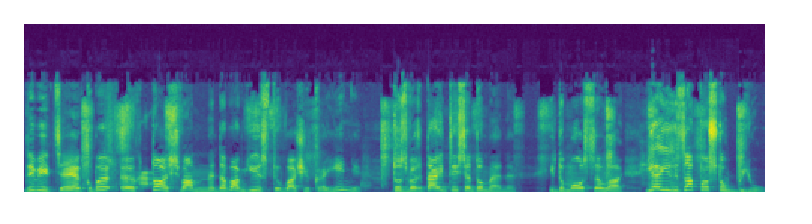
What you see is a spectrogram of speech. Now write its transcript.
дивіться, якби е, хтось вам не давав їсти в вашій країні, то звертайтеся до мене і до мого села. Я їх запросто вб'ю. У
